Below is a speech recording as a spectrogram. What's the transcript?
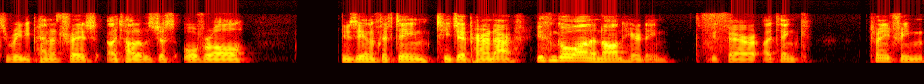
to really penetrate. I thought it was just overall New Zealand 15, TJ Perenara. You can go on and on here, Dean. To be fair, I think 23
